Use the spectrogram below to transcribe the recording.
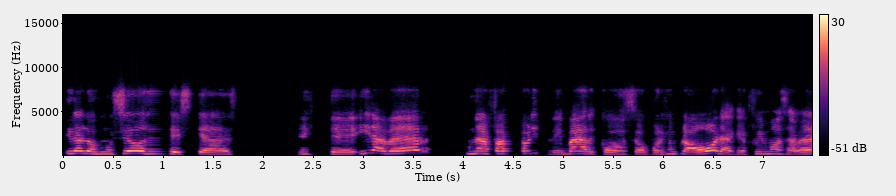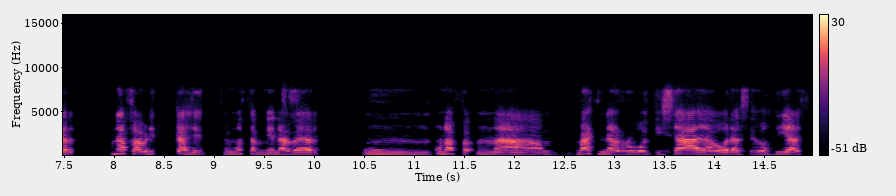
ir a los museos de este, ir a ver una fábrica de barcos, o por ejemplo ahora que fuimos a ver una fábrica, fuimos también a ver una, una máquina robotizada ahora hace dos días,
